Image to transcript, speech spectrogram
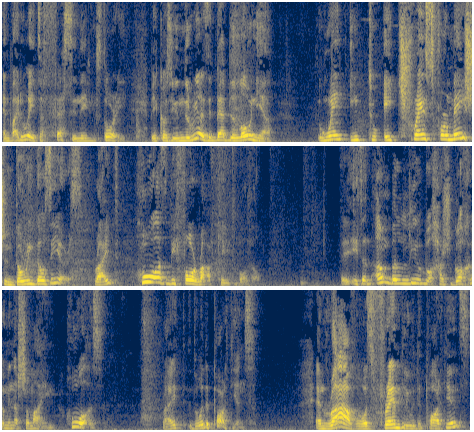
and by the way, it's a fascinating story because you realize that Babylonia went into a transformation during those years, right? Who was before Rav came to Bavel? It's an unbelievable hashgocha min hashamayim. Who was? Right? It were the Parthians. And Rav was friendly with the Parthians,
